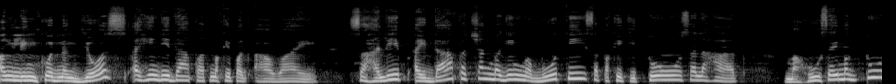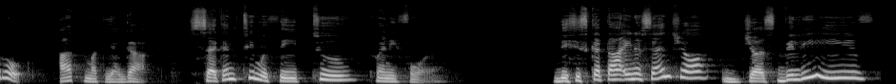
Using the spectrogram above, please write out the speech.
Ang lingkod ng Diyos ay hindi dapat makipag-away. Sa halip ay dapat siyang maging mabuti sa pakikitungo sa lahat, mahusay magturo at matiyaga. 2 Timothy 2.24 This is Kata Inocencio. Just believe!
